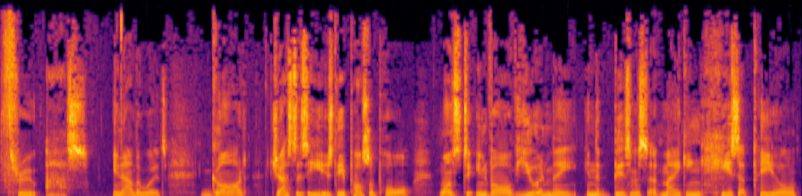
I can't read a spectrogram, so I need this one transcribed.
through us. In other words, God, just as He used the Apostle Paul, wants to involve you and me in the business of making His appeal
